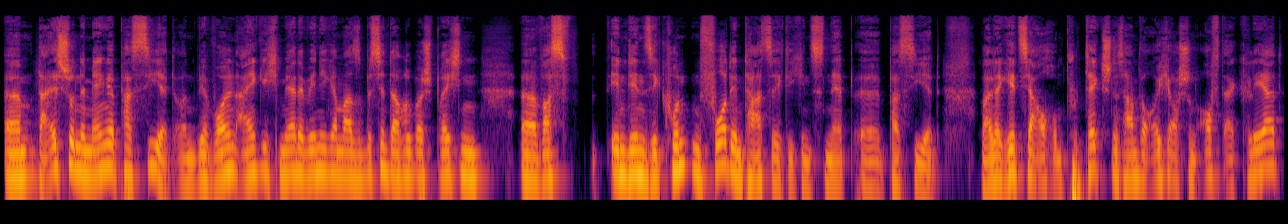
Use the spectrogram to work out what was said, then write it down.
Ähm, da ist schon eine Menge passiert und wir wollen eigentlich mehr oder weniger mal so ein bisschen darüber sprechen, äh, was in den Sekunden vor dem tatsächlichen Snap äh, passiert. Weil da geht's ja auch um Protection, das haben wir euch auch schon oft erklärt.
